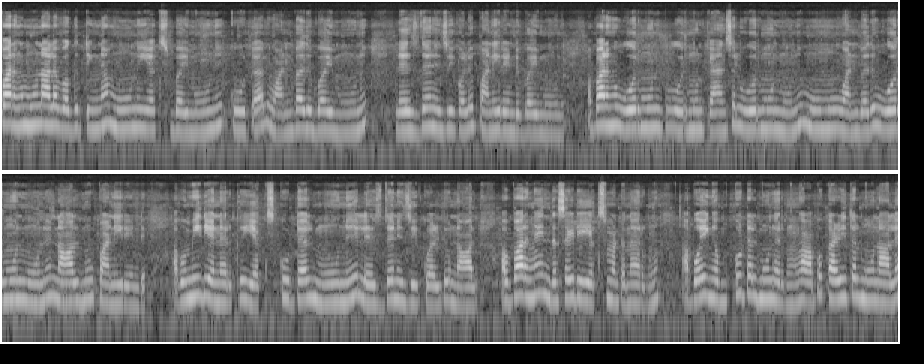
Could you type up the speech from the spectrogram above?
பாருங்கள் மூணால் வகுத்திங்கன்னா மூணு எக்ஸ் பை மூணு கூட்டல் ஒன்பது பை மூணு லெஸ் தென் இஸ் ஈக்குவல் பன்னிரெண்டு பை மூணு. அப்போ பாருங்கள் ஒரு மூணுக்கு ஒரு மூணு கேன்சல் ஒரு மூணு மூணு மூணு மூணு ஒன்பது ஒரு மூணு மூணு நாலு மூணு பன்னிரெண்டு அப்போ மீதி என்ன இருக்குது எக்ஸ் கூட்டல் மூணு less than is equal to நாலு. அப்போ பாருங்கள் இந்த சைடு எக்ஸ் மட்டும்தான் இருக்கணும். அப்போது இங்கே கூட்டல் மூணு இருக்குங்க. அப்போ கழித்தல் மூணால்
